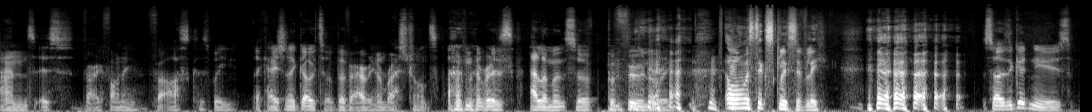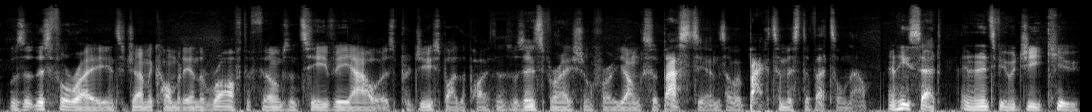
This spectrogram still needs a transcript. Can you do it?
and it's very funny for us because we occasionally go to a Bavarian restaurant and there is elements of buffoonery. Almost exclusively. So the good news was that this foray into German comedy and the raft of films and TV hours produced by the Pythons was inspirational for a young Sebastian. So we're back to Mr. Vettel now. And he said in an interview with GQ,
